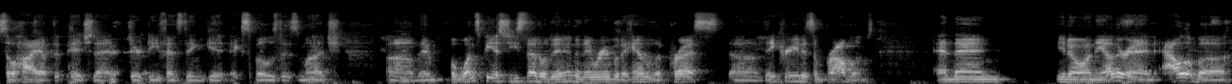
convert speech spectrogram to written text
so high up the pitch that their defense didn't get exposed as much. Um, and but once PSG settled in and they were able to handle the press, uh, they created some problems. And then, you know, on the other end, Alaba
